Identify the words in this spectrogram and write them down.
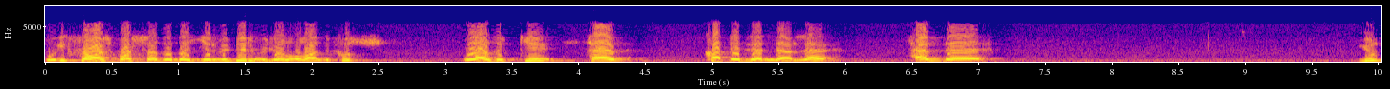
bu iç savaş başladığında 21 milyon olan nüfus ne yazık ki hem katledilenlerle hem de yurt,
